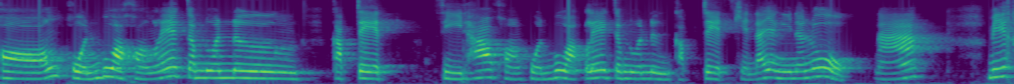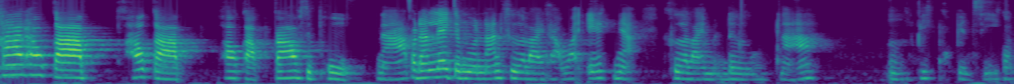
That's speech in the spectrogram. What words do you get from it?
ของผลบวกของเลขจำนวนหนึ่งกับ7 4 เท่าของผลบวกเลขจำนวน1กับ 7 เขียนได้อย่างนี้นะลูกนะมีค่าเท่ากับเท่ากับ เท่ากับ 96 นะ เพราะนั้นเลขจำนวนนั้นคืออะไร ถามว่า x เนี่ยคืออะไรเหมือนเดิมนะมพี่ขอเปลี่ยนสีก่อน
